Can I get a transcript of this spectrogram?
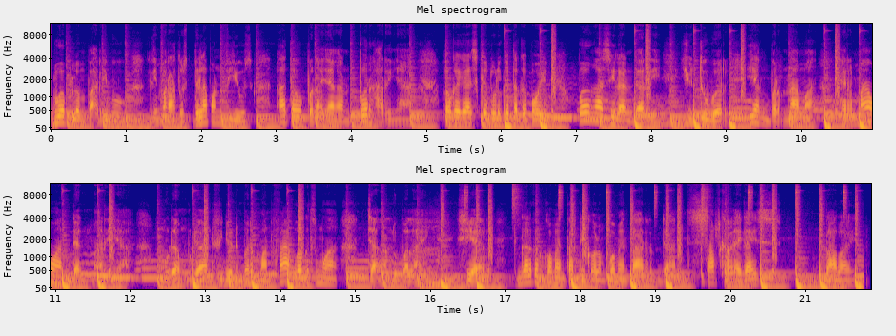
24.508 views atau penayangan per harinya. Oke guys, kedulu kita ke poin penghasilan dari YouTuber yang bernama Hermawan dan Maria. Mudah-mudahan video ini bermanfaat buat semua. Jangan lupa like, share, tinggalkan komentar di kolom komentar dan subscribe ya guys. Bye bye.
